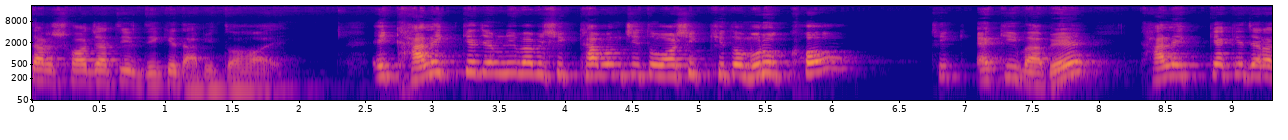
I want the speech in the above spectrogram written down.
তার স্বজাতির দিকে দাবিত হয়। এই খালিককে যেমনিভাবে শিক্ষা বঞ্চিত অশিক্ষিত মূর্খ ঠিক একইভাবে খালেককে যারা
